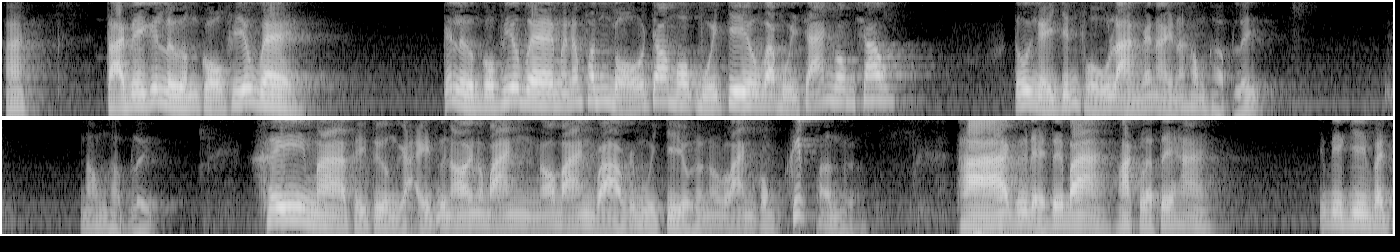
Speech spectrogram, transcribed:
Ha. Tại vì cái lượng cổ phiếu về, cái lượng cổ phiếu về mà nó phân bổ cho một buổi chiều và buổi sáng hôm sau, tôi nghĩ chính phủ làm cái này nó không hợp lý. Nó không hợp lý. Khi mà thị trường gãy, tôi nói nó bán nó bán vào cái buổi chiều đó, nó bán còn khiếp hơn nữa. Thả cứ để t 3 hoặc là t 2 chứ việc gì phải t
